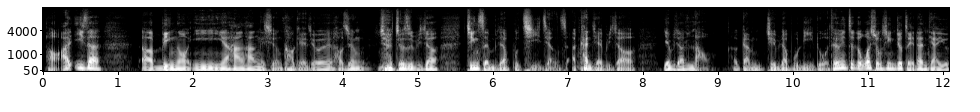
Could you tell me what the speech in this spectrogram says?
好啊，依在。呃，病哦，隐隐呀，憨憨的时候，看起来就会好像就就是比较精神比较不济这样子啊，看起来比较也比较老，感觉比较不利落。因为这个我相信就这单天有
